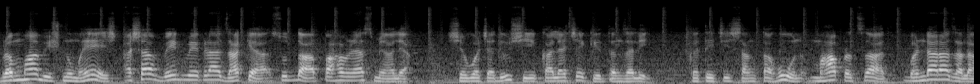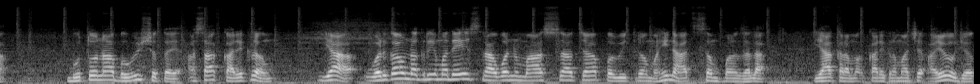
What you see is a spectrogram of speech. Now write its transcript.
ब्रह्मा विष्णू महेश अशा वेगवेगळ्या झाक्या सुद्धा पाहण्यास मिळाल्या. शेवटच्या दिवशी काल्याचे कीर्तन झाले. कथेची सांगता होऊन महाप्रसाद भंडारा झाला. भूतोना भविष्यतय असा कार्यक्रम या वडगाव नगरीमध्ये श्रावण मासाच्या पवित्र महिन्यात संपन्न झाला. या क्रमा कार्यक्रमाचे आयोजक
